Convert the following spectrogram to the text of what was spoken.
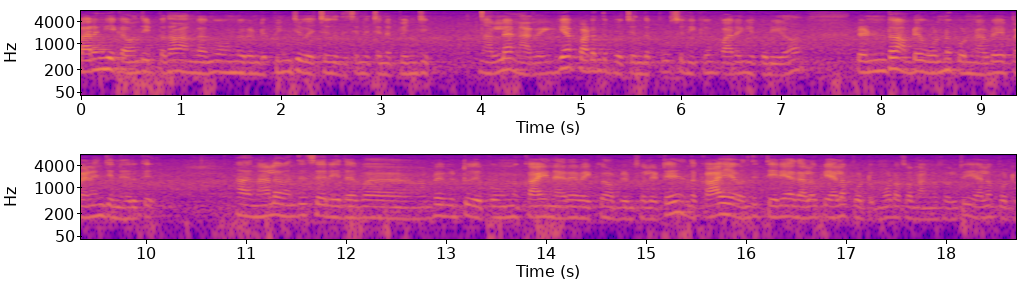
பரங்கிக்காய் வந்து இப்போ தான் அங்கங்கே ஒன்று ரெண்டு பிஞ்சு வச்சுக்குது சின்ன சின்ன பிஞ்சு. நல்லா நிறைய படந்து போச்சு. இந்த பூசணிக்கும் பரங்கி கொடியும். ரெண்டும் அப்படியே ஒன்றுக்கு ஒன்று அப்படியே பிணைஞ்சின்னு இருக்குது அதனால் வந்து சரி இதை வ- அப்படியே விட்டு வைப்போம். இன்னும் காய் நிறைய வைக்கும் அப்படின்னு சொல்லிட்டு இந்த காயை வந்து தெரியாத அளவுக்கு இலை போட்டு மூட சொன்னாங்கன்னு சொல்லிட்டு இலை போட்டு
